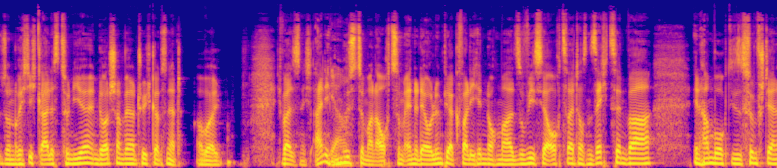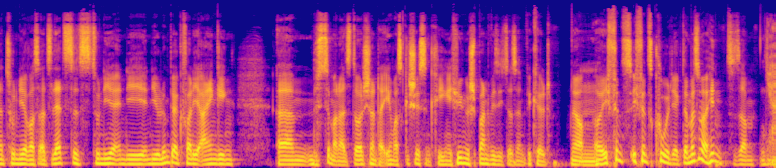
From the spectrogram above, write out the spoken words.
so ein richtig geiles Turnier in Deutschland wäre natürlich ganz nett. Aber ich, ich weiß es nicht. Eigentlich Ja. müsste man auch zum Ende der Olympia-Quali hin nochmal, so wie es ja auch 2016 war, in Hamburg, dieses Fünf-Sterne-Turnier, was als letztes Turnier in die, in die Olympia-Quali einging, ähm, müsste man als Deutschland da irgendwas geschissen kriegen. Ich bin gespannt, wie sich das entwickelt. Ja, aber ich find's, ich find's cool, Dirk. Da müssen wir hin zusammen. Ja,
